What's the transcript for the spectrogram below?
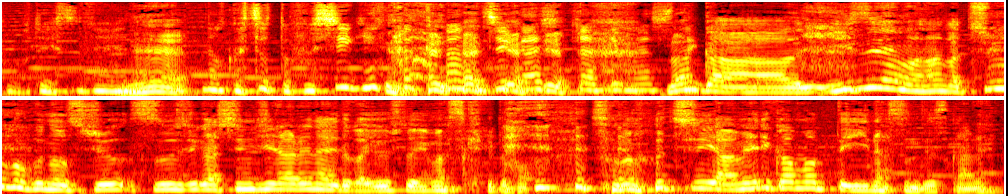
そうですね。ね。なんかちょっと不思議な感じがしちゃいました なんか以前はなんか中国の数字が信じられないとか言う人いますけど そのうちアメリカもって言い出すんですかね。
